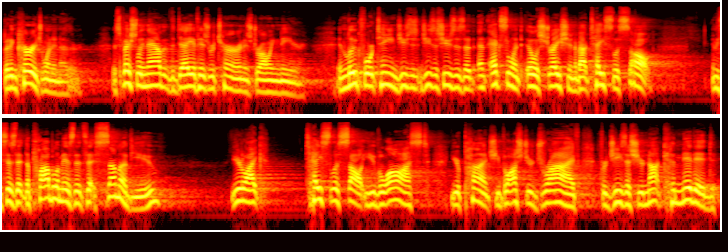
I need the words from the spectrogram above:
but encourage one another, especially now that the day of his return is drawing near. In Luke 14, Jesus, Jesus uses an, an excellent illustration about tasteless salt. And he says that the problem is that, that some of you, you're like tasteless salt. You've lost your punch, you've lost your drive for Jesus. You're not committed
